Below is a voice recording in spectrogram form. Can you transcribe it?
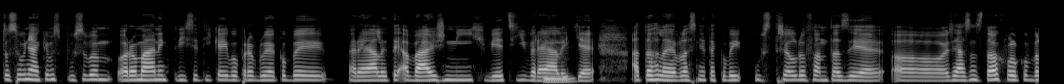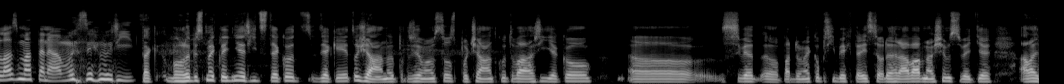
to jsou nějakým způsobem romány, které se týkají opravdu jakoby reality a vážných věcí v realitě. Mm. A tohle je vlastně takový ústřel do fantazie, uh, že já jsem z toho chvilku byla zmatená, musím říct. Tak mohli bychom klidně říct, jako, jaký je to žánr, protože on se to zpočátku tváří jako svět, uh, pardon, jako příběh, který se odehrává v našem světě, ale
